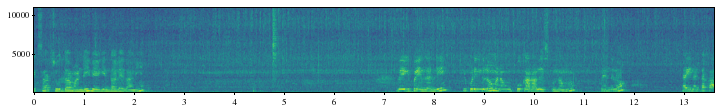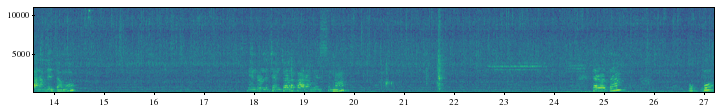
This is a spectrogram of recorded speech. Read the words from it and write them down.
ఒకసారి చూద్దామండి వేగిందా లేదా అని. వేగిపోయిందండి. ఇప్పుడు ఇందులో మనం ఉప్పు కారాలు వేసుకుందాము. ఇందులో తగినంత కారం వేద్దాము. నేను రెండు చెంచాల కారం వేస్తున్నా. తర్వాత ఉప్పు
